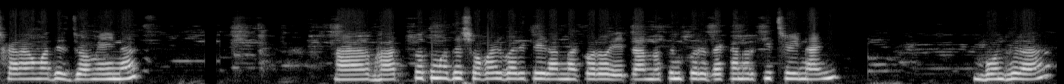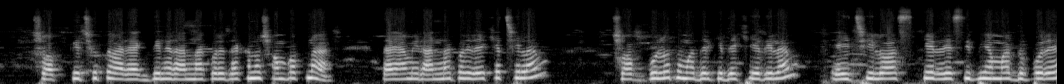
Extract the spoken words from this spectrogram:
ছাড়া আমাদের জমেই না। আর ভাত তো তোমাদের সবার বাড়িতেই রান্না করো, এটা নতুন করে দেখানোর কিছুই নাই। বন্ধুরা সব কিছু তো আর একদিনে রান্না করে দেখানো সম্ভব না, তাই আমি রান্না করে রেখেছিলাম। সবগুলো তোমাদেরকে দেখিয়ে দিলাম। এই ছিল আজকের রেসিপি আমার দুপুরে।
